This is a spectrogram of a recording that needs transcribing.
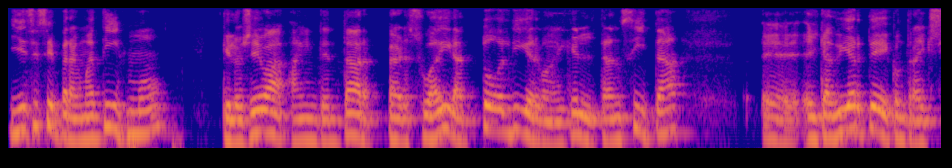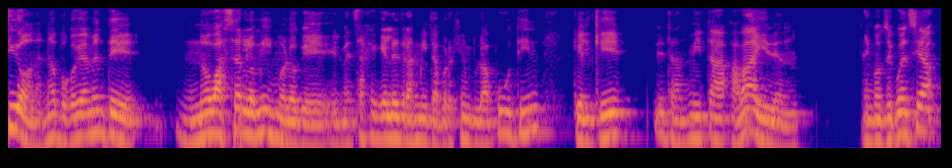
Y es ese pragmatismo que lo lleva a intentar persuadir a todo el líder con el que él transita, eh, el que advierte contradicciones, ¿no? Porque obviamente no va a ser lo mismo lo que el mensaje que él le transmita, por ejemplo, a Putin, que el que le transmita a Biden. En consecuencia,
